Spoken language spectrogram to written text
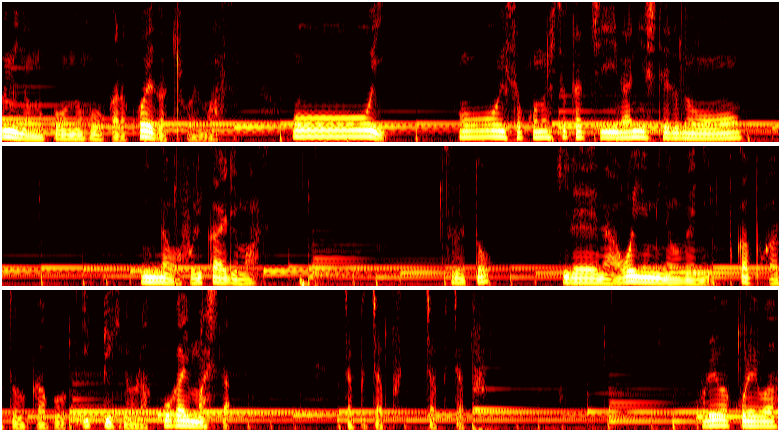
海の向こうの方から声が聞こえますおーい。おーいそこの人たち何してるの？みんなは振り返ります。するときれいな青い海の上にぷかぷかと浮かぶ一匹のラッコがいました。チャプチャプチャプチャプ。これはこれは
